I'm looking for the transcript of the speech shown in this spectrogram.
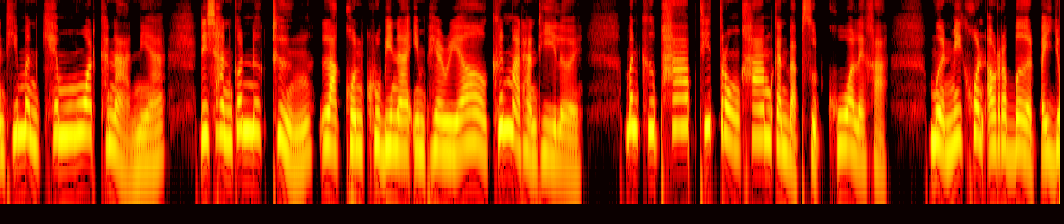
ณฑ์ที่มันเข้มงวดขนาดเนี้ย ดิฉันก็นึกถึงหลักคนครูบินาอิมเพรียลขึ้นมาทันทีเลย มันคือภาพที่ตรงข้ามกันแบบสุดขั้วเลยค่ะ เหมือนมีคนเอาระเบิดไปโย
